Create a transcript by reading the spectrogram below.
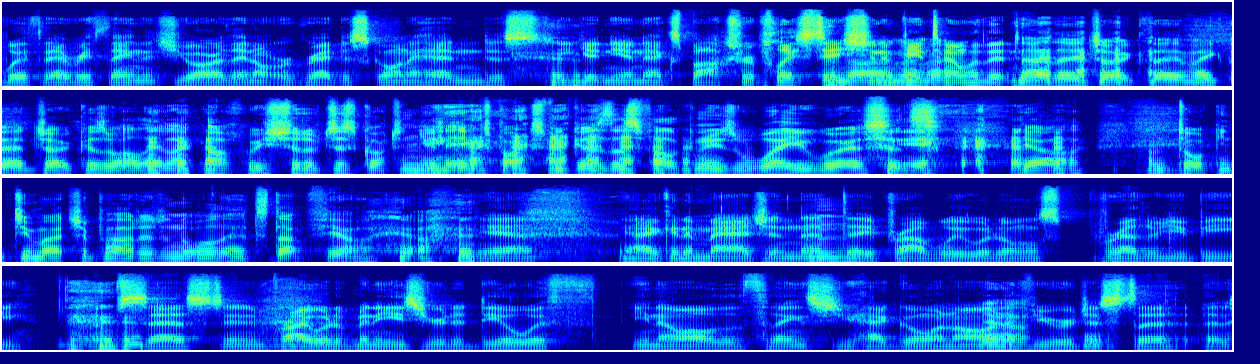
with everything that you are they don't regret just going ahead and just getting you an xbox or playstation No, and no, being no. done with it No, they joke. They make that joke as well. They're like, "Oh, we should have just gotten you an Xbox because this Falcon is way worse." It's, yeah. I'm talking too much about it and all that stuff. Yeah, yeah, yeah. Yeah, I can imagine that Mm. they probably would almost rather you be obsessed, and it probably would have been easier to deal with, you know, all the things you had going on Yeah. if you were just a, a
